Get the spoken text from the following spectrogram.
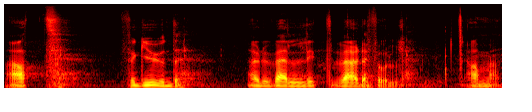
att för Gud är du väldigt värdefull. Amen.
